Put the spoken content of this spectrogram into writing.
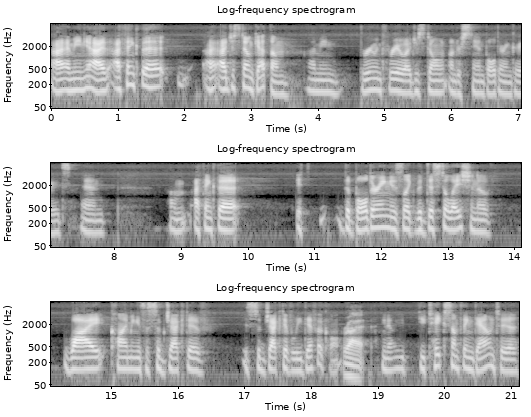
I, I mean, yeah, I, I think that I, I just don't get them. I mean, through and through, I just don't understand bouldering grades, and um, I think that it the bouldering is like the distillation of why climbing is a subjective is subjectively difficult. Right. You know, you, you take something down to,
